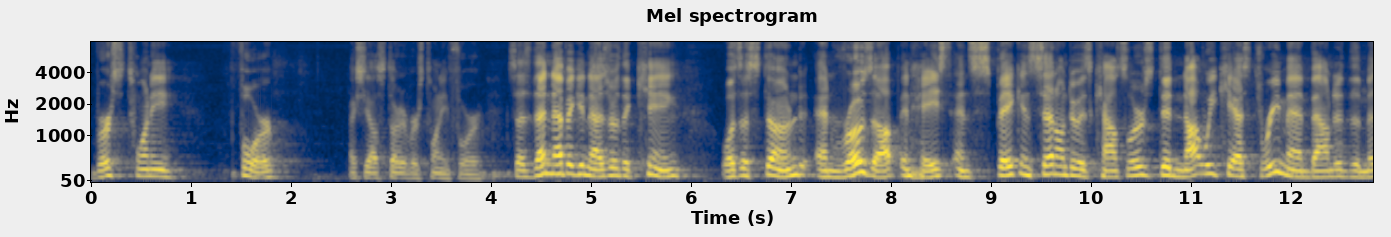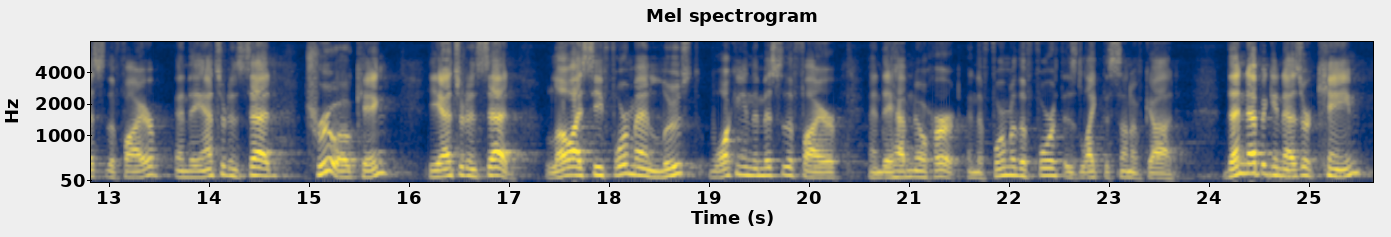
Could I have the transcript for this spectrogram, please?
Verse 24, actually, I'll start at verse 24. It says, Then Nebuchadnezzar the king was astonished and rose up in haste and spake and said unto his counselors, Did not we cast three men bound into the midst of the fire? And they answered and said, True, O king. He answered and said, Lo, I see four men loosed, walking in the midst of the fire, and they have no hurt. And the form of the fourth is like the Son of God. Then Nebuchadnezzar came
